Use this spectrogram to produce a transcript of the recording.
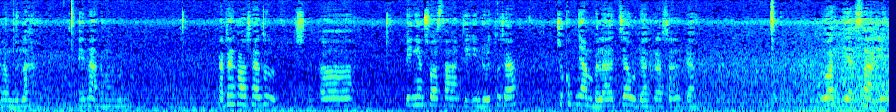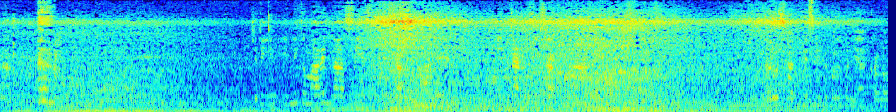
Alhamdulillah enak teman-teman kadang kalau saya tuh eh, pingin suasana di Indo itu saya cukup nyambel aja udah rasanya udah luar biasa enak. Jadi ini, kemarin nasi sisa kemarin ikan sisa kemarin. Harus habis sih teman-teman ya. Kalau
